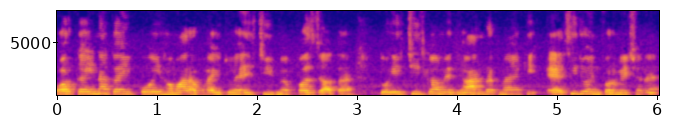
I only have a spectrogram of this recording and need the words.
और कहीं ना कहीं कोई हमारा भाई जो है इस चीज़ में फंस जाता है। तो इस चीज़ का हमें ध्यान रखना है कि ऐसी जो इन्फॉर्मेशन है,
